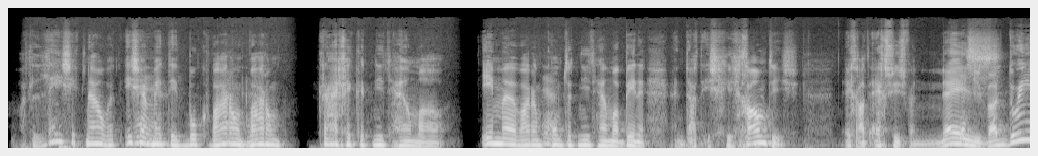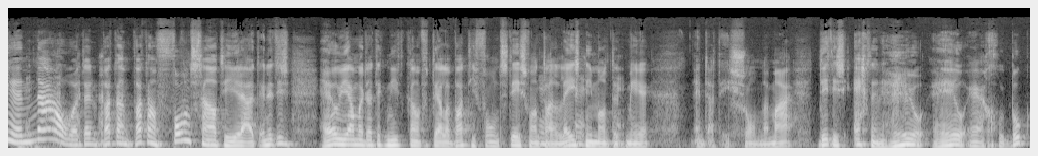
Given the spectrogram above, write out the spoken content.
Wat lees ik nou? Wat is er ja. met dit boek? Waarom, waarom krijg ik het niet helemaal in me? Waarom komt het niet helemaal binnen? En dat is gigantisch. Ik had echt zoiets van, nee, Yes. wat doe je nou? Wat een, wat, een, wat een vondst haalt hij hieruit. En het is heel jammer dat ik niet kan vertellen wat die vondst is, want Nee, dan leest nee, niemand het meer. En dat is zonde. Maar dit is echt een heel, heel erg goed boek.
